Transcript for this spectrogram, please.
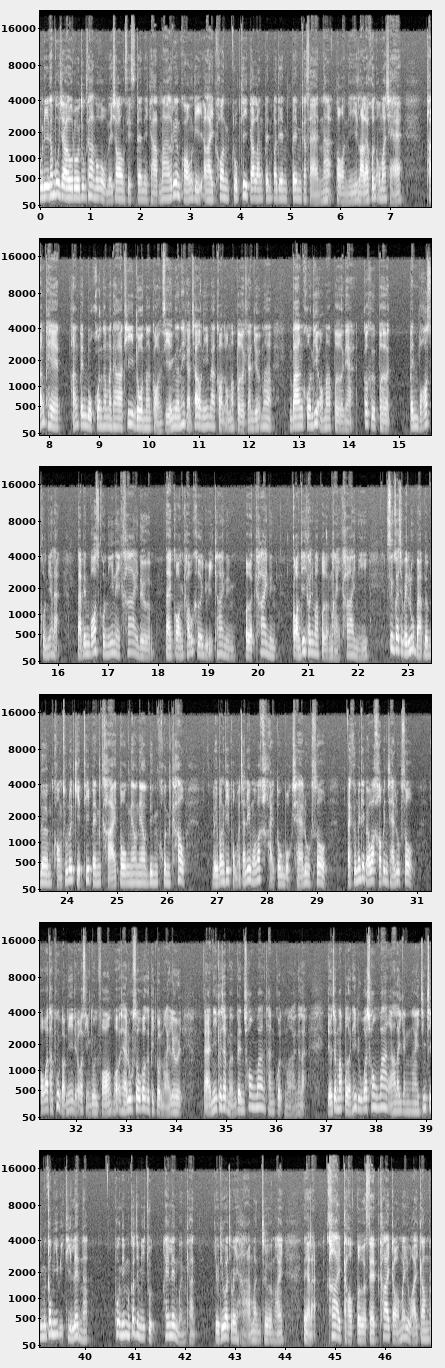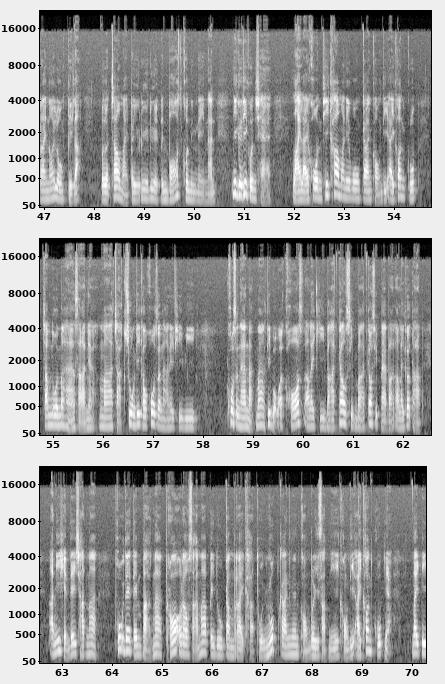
สวัสดีท่านผู้ชมรู้ทุกท่านพบกับผมในช่อง System นะครับมาเรื่องของ The Icon Group ที่กำลังเป็นประเด็นเป็นกระแสณตอนนี้หลายหลายคนออกมาแฉทั้งเพจทั้งเป็นบุคคลธรรมดาที่โดนมาก่อนเสียเงินให้กับเจ้านี้มาก่อนออกมาเปิดกันเยอะมาก บางคนที่ออกมาเปิดเนี่ยก็คือเปิดเป็นบอสคนนี้แหละ แต่เป็นบอสคนนี้ในค่ายเดิม แต่ก่อนเขาเคยอยู่อีกค่ายหนึ่งเปิดค่ายหนึ่งก่อนที่เขาจะมาเปิดใหม่ค่ายนี้ ซึ่งก็จะเป็นรูปแบบเดิมๆของธุรกิจที่เป็นขายตรงแนวแนวๆดึงคนเข้า หรือบางทีผมอาจจะเรียกมันว่าขายตรงบวกแชร์ลูกโซ่ แต่คือไม่ได้แปลว่าเขาเป็นแชร์ลูกโซ่ เพราะว่าถ้าพูดแบบนี้เดี๋ยวก็เสียงโดนฟ้องเพราะแชร์ลูกโซ่ก็คือผิดกฎหมายเลย แต่อันนี้ก็จะเหมือนเป็นช่องว่างทางกฎหมายนั่นแหละเดี๋ยวจะมาเปิดให้ดูว่าช่องว่างอะไรยังไง จริง ๆ มันก็มีวิธีเล่นนะพวกนี้มันก็จะมีจุดให้เล่นเหมือนกัน อยู่ที่ว่าจะไปหามันเจอไหมเนี่ยแหละค่ายเก่าเปิดเสร็จค่ายเก่าไม่ไหวกำไรน้อยลงปิดละเปิดเจ้าใหม่ไปเรื่อยๆ เป็นบอสคนหนึ่งในนั้น นี่คือที่คนแฉหลายๆ คนที่เข้ามาในวงการของ The Icon Group จำนวนมหาศาลเนี่ยมาจากช่วงที่เขาโฆษณาในทีวี โฆษณาหนักมากที่บอกว่าคอสอะไรกี่บาท 90 บาท 98 บาทอะไรก็ตาม อันนี้เห็นได้ชัดมากพูดได้เต็มปากมาก เพราะเราสามารถไปดูกำไรขาดทุนงบการเงินของบริษัทนี้ของ The Icon Group เนี่ยในปี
